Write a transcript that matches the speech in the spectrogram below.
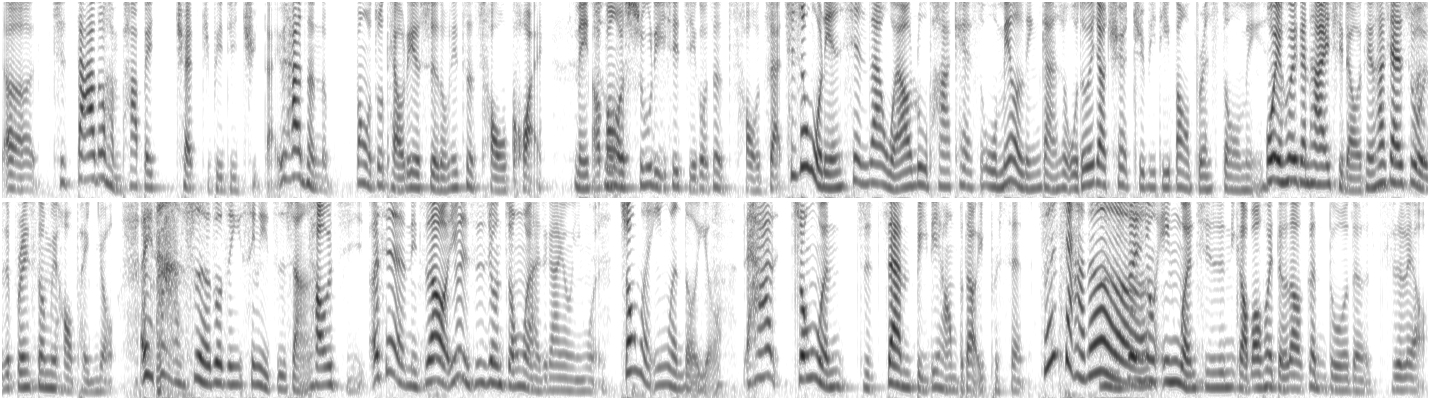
呃，其实大家都很怕被 Chat GPT 取代，因为它能帮我做条列式的东西真的超快。没错，帮我梳理一些结构，真的超赞。其实我连现在我要录 podcast，我没有灵感的时候，我都会叫 Chat GPT 帮我 brainstorming。我也会跟他一起聊天，他现在是我的 brainstorming 好朋友。而且他很适合做心心理智商，超级。而且你知道，因为你是用中文还是跟他用英文？中文、英文都有。他中文只占比例好像不到一 percent，真的假的？所以用英文，其实你搞不好会得到更多的资料。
